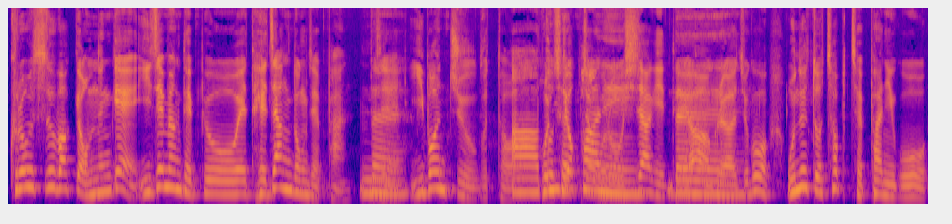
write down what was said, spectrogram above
그럴 수밖에 없는 게 이재명 대표의 대장동 재판 네. 이제 이번 주부터 아, 또 본격적으로. 시작이 돼요. 네. 그래가지고 오늘 또 첫 재판이고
